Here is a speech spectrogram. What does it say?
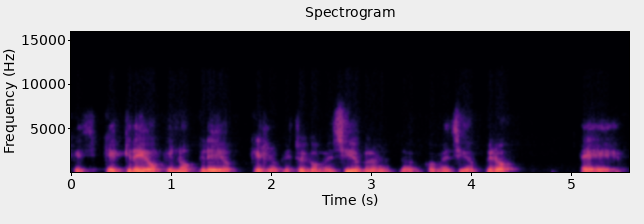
que, creo, que no creo, que es lo que estoy convencido, que convencido. Pero eh,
